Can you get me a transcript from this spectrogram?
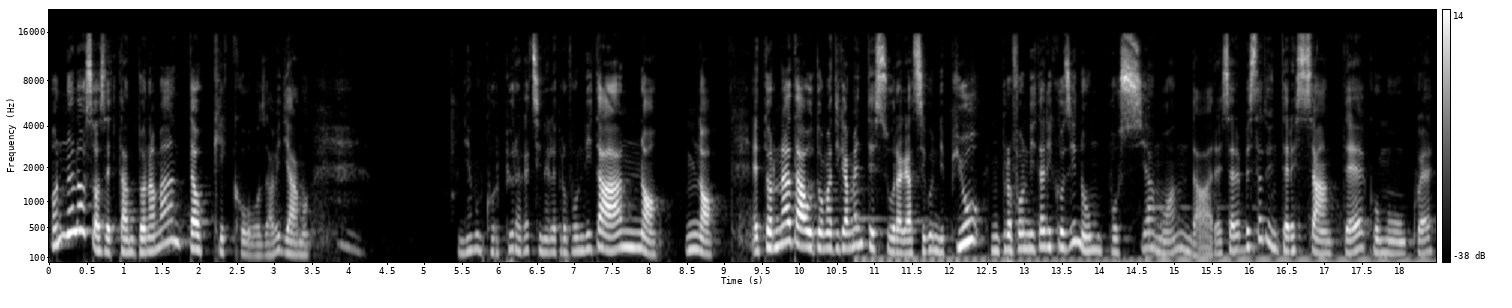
O non lo so se è tanto una manta o che cosa. Vediamo. Andiamo ancora più ragazzi nelle profondità? No. No, è tornata automaticamente su ragazzi, quindi più in profondità di così non possiamo andare. Sarebbe stato interessante comunque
